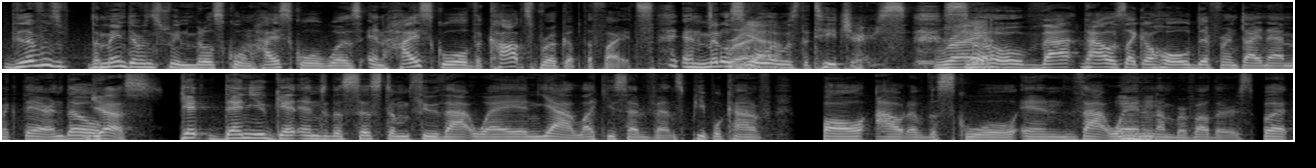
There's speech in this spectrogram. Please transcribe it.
the difference, the main difference between middle school and high school was in high school the cops broke up the fights. In middle Right. school Yeah. it was the teachers. Right. So that that was like a whole different dynamic there. And though Yes. get then you get into the system through that way, and yeah, like you said, Vince, people kind of fall out of the school in that way and Mhm. a number of others. But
